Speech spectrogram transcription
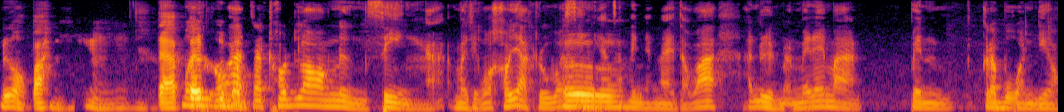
นึกออกปะอืมแต่เหมือน Apple เขาคือแบบอาบจจะทดลองหนึ่งสิ่งอะหมายถึงว่าเขาอยากรู้ว่าเออสิ่งเนี้ยจะเป็นยังไง แต่ว่าอันอื่นมันไม่ได้มา เป็นกระบวนเดียว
